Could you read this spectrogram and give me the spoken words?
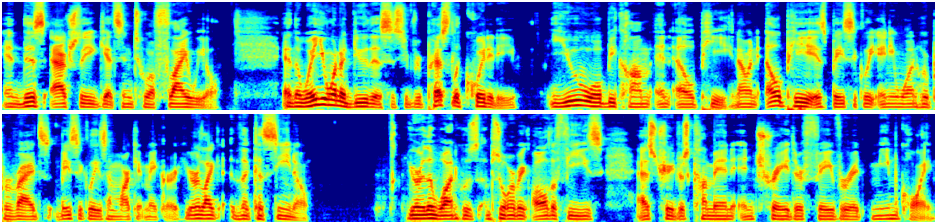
And this actually gets into a flywheel. And the way you want to do this is if you press liquidity, you will become an LP. Now, an LP is basically anyone who provides, basically is a market maker. You're like the casino. You're the one who's absorbing all the fees as traders come in and trade their favorite meme coin.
